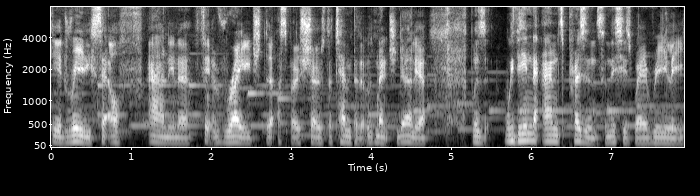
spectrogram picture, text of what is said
did really set off Anne in a fit of rage that I suppose shows the temper that was mentioned earlier was within Anne's presence, and this is where really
